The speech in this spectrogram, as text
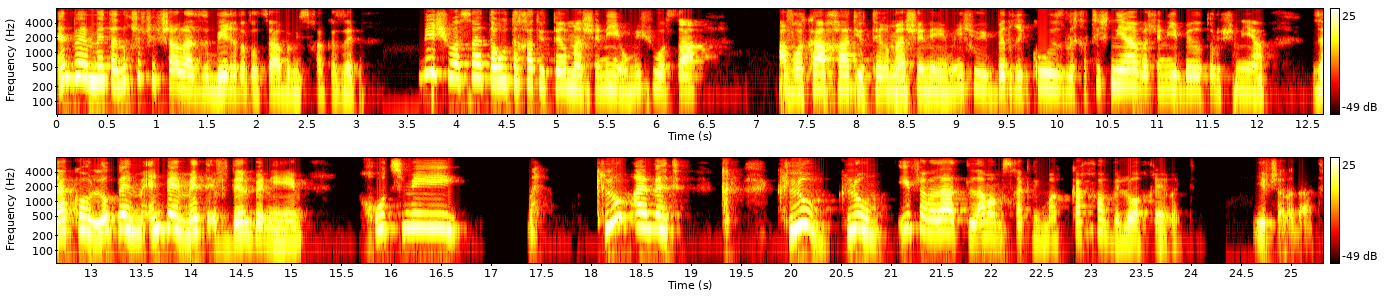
אין באמת, אני לא חושב שאפשר להסביר את התוצאה במשחק הזה. מישהו עשה טעות אחת יותר מהשני, או מישהו עשה הברקה אחת יותר מהשני, מישהו איבד ריכוז לחצי שנייה והשני איבד אותו לשנייה. זה הכל, לא אין באמת הבדל ביניהם, חוץ מ... כלום האמת. כלום, כלום. אי אפשר לדעת למה המשחק נגמר ככה ולא אחרת. אי אפשר לדעת.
